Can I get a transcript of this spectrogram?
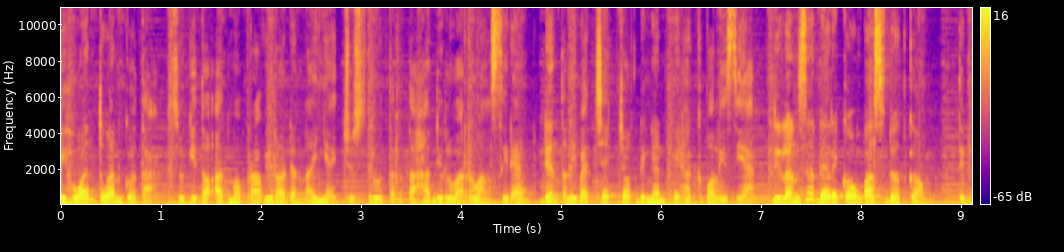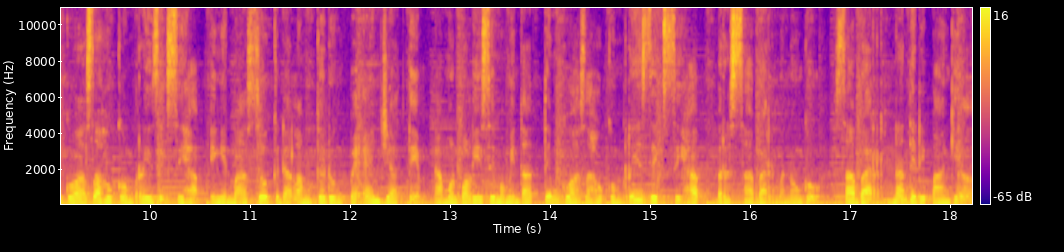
Ikhwan Tuan Kota, Sugito Atmo Prawiro dan lainnya justru tertahan di luar ruang sidang dan terlibat cekcok dengan pihak kepolisian. Dilansir dari kompas.com, tim kuasa hukum Rizik Sihab ingin masuk ke dalam gedung PN Jaktim, namun polisi meminta tim kuasa hukum Rizik Sihab bersabar menunggu. Sabar, nanti di dipanggil,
